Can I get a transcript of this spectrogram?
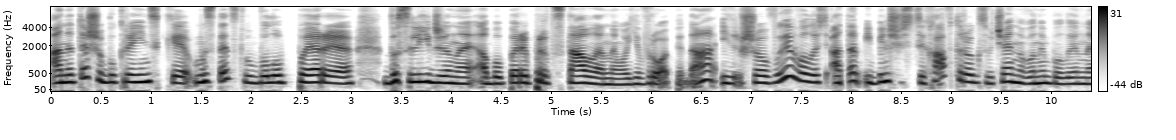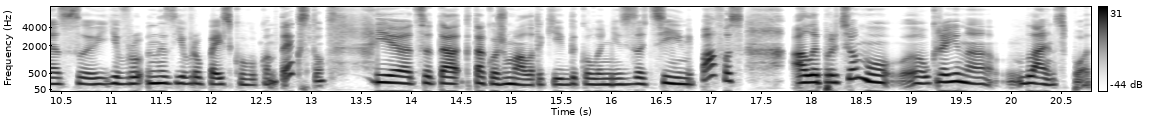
а не те, щоб українське мистецтво було передосліджене або перепредставлене у Європі. Да? І що виявилось, а там і більшість цих авторок, звичайно, вони були не з євро, не з європейського контексту. І це так, також мало такий деколонізаційний пафос, але при цьому е, Україна blind spot.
